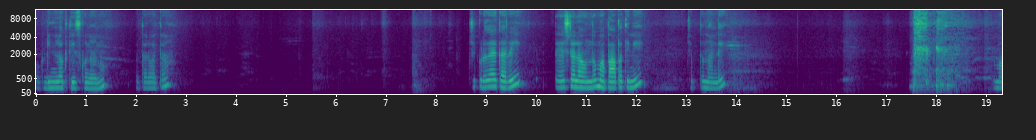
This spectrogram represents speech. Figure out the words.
ఒక గిన్నెలోకి తీసుకున్నాను. తర్వాత చిక్కుడుకాయ కర్రీ టేస్ట్ ఎలా ఉందో మా పాప తిని చెప్తుందండి. ఇప్పుడు మా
